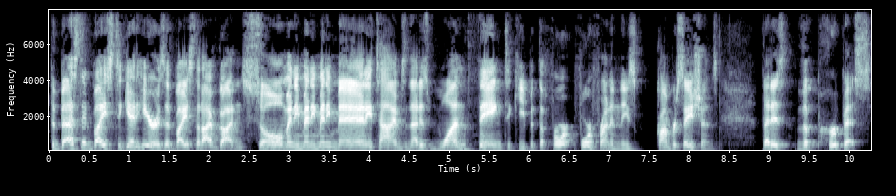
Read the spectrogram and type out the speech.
the best advice to get here is advice that I've gotten so many, many, many, many times. And that is one thing to keep at the for- forefront in these conversations. That is the purpose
